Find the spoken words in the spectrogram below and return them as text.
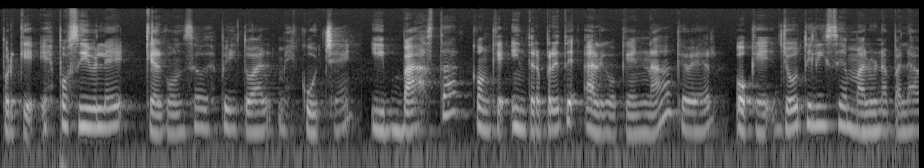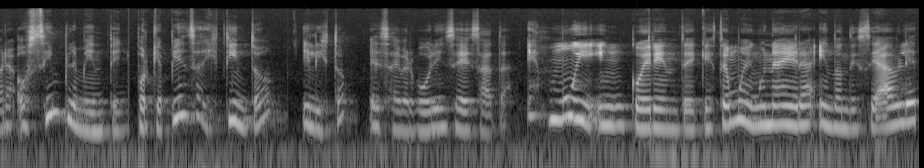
porque es posible que algún pseudo espiritual me escuche y basta con que interprete algo que nada que ver o que yo utilice mal una palabra o simplemente porque piensa distinto y listo, el cyberbullying se desata. Es muy incoherente que estemos en una era en donde se hable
